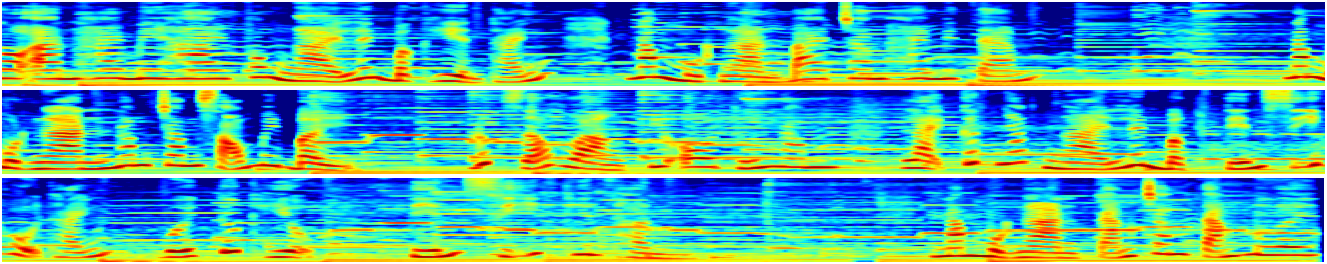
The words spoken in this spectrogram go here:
Gioan 22 phong ngài lên bậc hiển thánh năm 1328. Năm 1567, Đức Giáo hoàng Pio thứ năm lại cất nhắc ngài lên bậc tiến sĩ hội thánh với tước hiệu tiến sĩ thiên thần. Năm 1880,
